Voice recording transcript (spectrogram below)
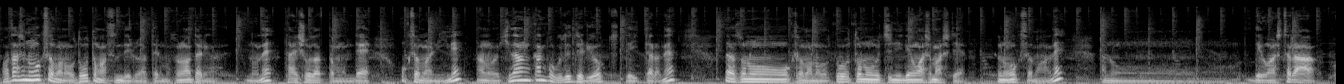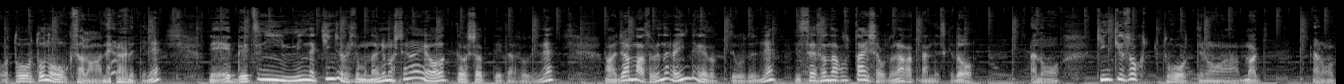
私の奥様の弟が住んでいるあたりもそのあたりのね、対象だったもんで、奥様にね、あの、避難勧告出てるよって言ったらね、だからその奥様の弟のうちに電話しまして、その奥様がね、あのー、電話したら、弟の奥様が寝られてね、で、え、別にみんな近所の人も何もしてないよっておっしゃっていたそうでね、あ、じゃあまあそれならいいんだけどってことでね、実際そんなこと大したことなかったんですけど、あの、緊急速報っていうのは、まあ、あの、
